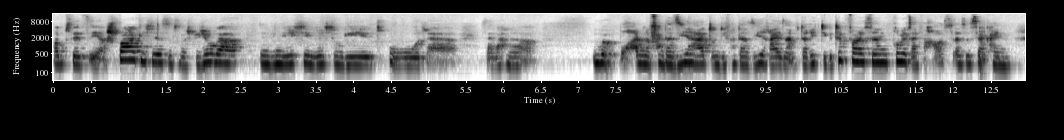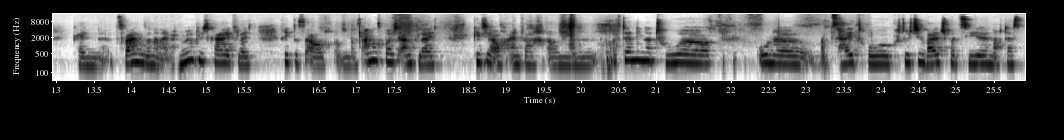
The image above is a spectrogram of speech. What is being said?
ob es jetzt eher sportlich ist und zum Beispiel Yoga in die richtige Richtung geht oder es einfach eine überbordende Fantasie hat und die Fantasiereisen einfach der richtige Tipp für euch sind, probiert es einfach aus. Es ist ja kein, kein Zwang, sondern einfach eine Möglichkeit. Vielleicht regt es auch ähm, was anderes bei euch an. Vielleicht geht ihr auch einfach ähm, öfter in die Natur, ohne Zeitdruck, durch den Wald spazieren. Auch das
